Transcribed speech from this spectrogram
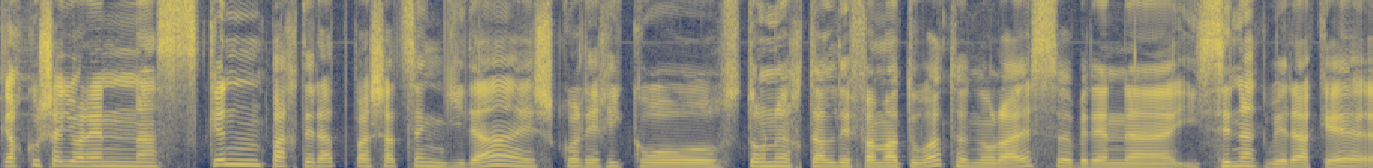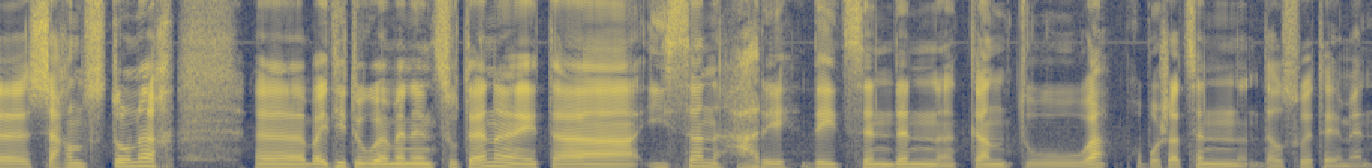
Gaurko saioaren azken parterat pasatzen gira, eskualeriko stoner talde famatu bat, nora ez, beren uh, izenak berak, eh, Sharon Stoner uh, baititugu hemen entzuten, eta izan jare deitzen den kantua proposatzen dauzuete hemen.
